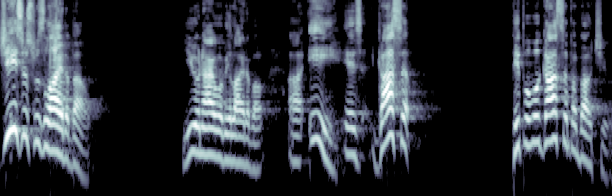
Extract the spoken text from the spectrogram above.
Jesus was lied about. You and I will be lied about. Uh, e is gossip. People will gossip about you.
